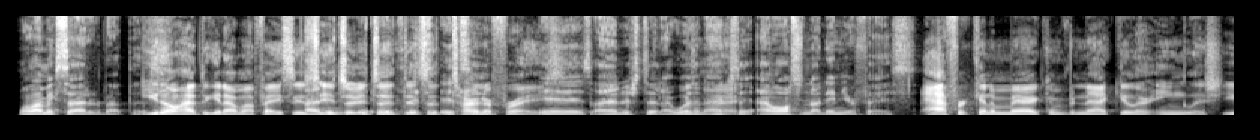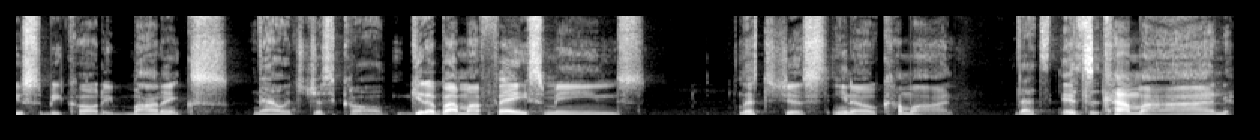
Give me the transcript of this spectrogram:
Well, I'm excited about this. You don't have to get out of my face. It's, it's, a, it's, a, it's, a turn a- of phrase. It is. I understood. I wasn't actually. I'm also not in your face. African American vernacular English used to be called ebonics. Now it's just called. Get up out of my face means let's just, you know, come on. That's. It's is, come on.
